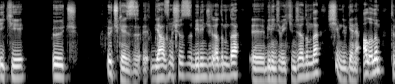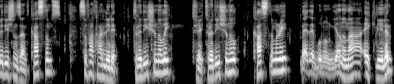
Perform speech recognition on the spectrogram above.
iki, üç, üç kez yazmışız birinci adımda, birinci ve ikinci adımda. Şimdi gene alalım. Traditions and customs. Sıfat halleri traditionally, şey, traditional, customary ve de bunun yanına ekleyelim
